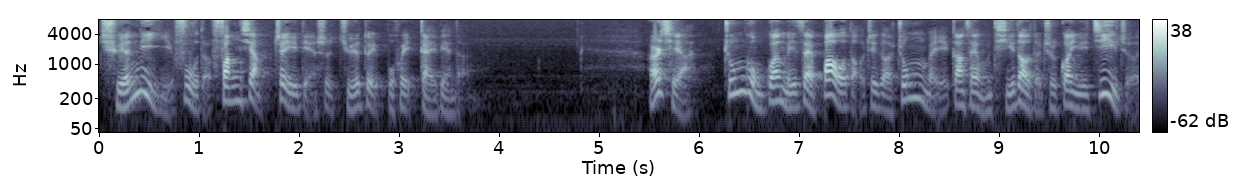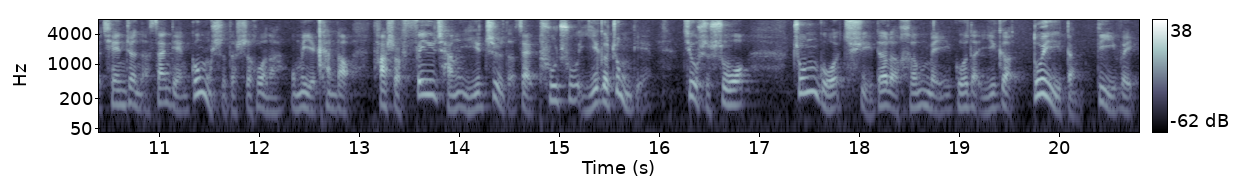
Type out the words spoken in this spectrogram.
全力以赴的方向，这一点是绝对不会改变的。而且啊。中共官媒在报道这个中美刚才我们提到的，就是关于记者签证的三点共识的时候呢，我们也看到它是非常一致的，在突出一个重点，就是说中国取得了和美国的一个对等地位。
